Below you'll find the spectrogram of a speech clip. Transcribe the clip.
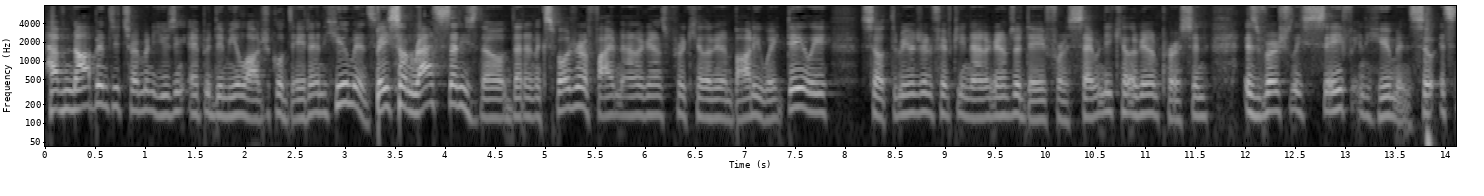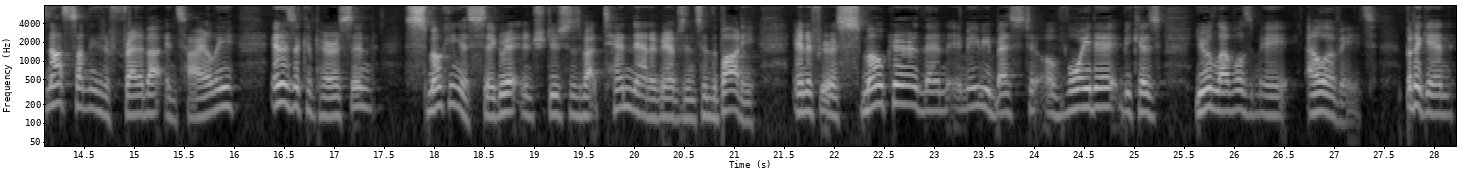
have not been determined using epidemiological data in humans. Based on rat studies, though, that an exposure of 5 nanograms per kilogram body weight daily, so 350 50 nanograms a day for a 70 kilogram person is virtually safe in humans. So it's not something to fret about entirely. And as a comparison, smoking a cigarette introduces about 10 nanograms into the body. And if you're a smoker, then it may be best to avoid it because your levels may elevate. But again,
